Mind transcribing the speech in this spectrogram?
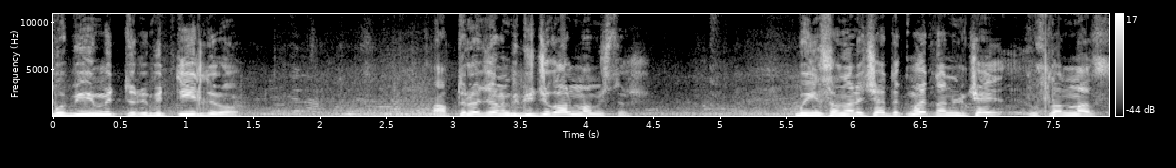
Bu bir ümittir, ümit değildir o. Abdullah Öcalan'ın bir gücü kalmamıştır. Bu insanlar içeri tıkmakla ülke ıslanmaz.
